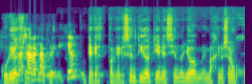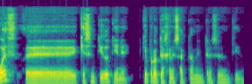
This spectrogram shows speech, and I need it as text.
Curioso. Y vas a ver la prohibición. Porque, ¿qué sentido tiene? Siendo yo, me imagino ser un juez, eh, ¿qué sentido tiene? ¿Qué protegen exactamente en ese sentido?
